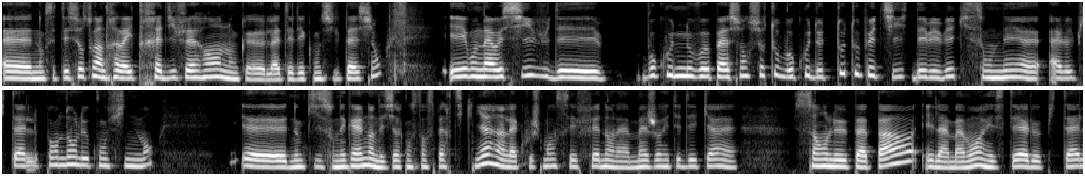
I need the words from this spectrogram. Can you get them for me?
Euh, donc c'était surtout un travail très différent, donc la téléconsultation. Et on a aussi vu des beaucoup de nouveaux patients, surtout beaucoup de tout tout petits, des bébés qui sont nés à l'hôpital pendant le confinement. Donc ils sont nés quand même dans des circonstances particulières. Hein. L'accouchement s'est fait dans la majorité des cas sans le papa et la maman restait à l'hôpital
